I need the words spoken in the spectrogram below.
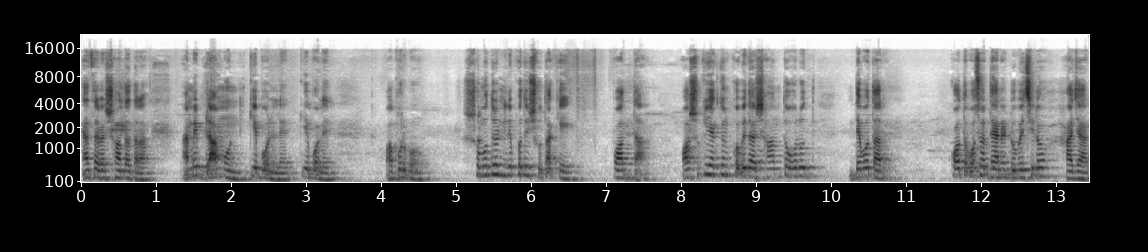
অ্যান্সার হবে সন্ধ্যাতারা আমি ব্রাহ্মণ। কে বললেন কে বলেন অপূর্ব। সমুদ্র নিরপতি সুতাকে পদ্মা। অসুখী একজন কবিতা শান্ত হলুদ দেবতার কত বছর ধ্যানে ডুবেছিল? হাজার।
